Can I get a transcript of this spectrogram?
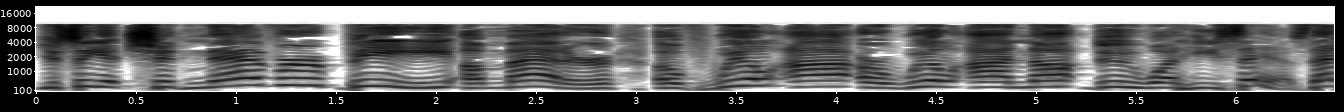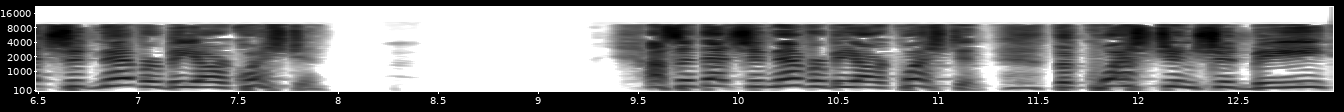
You see, it should never be a matter of will I or will I not do what he says. That should never be our question. I said that should never be our question. The question should be,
